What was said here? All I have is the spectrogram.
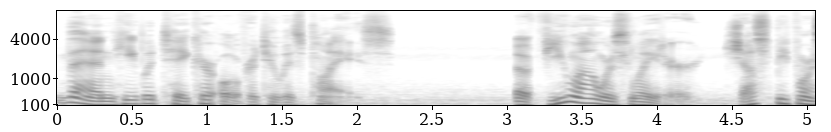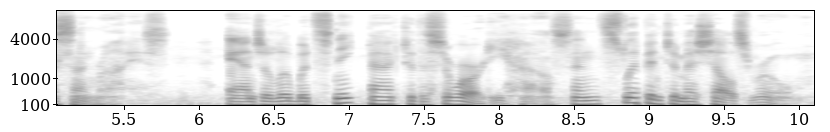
Then he would take her over to his place. A few hours later, just before sunrise, Angela would sneak back to the sorority house and slip into Michelle's room,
